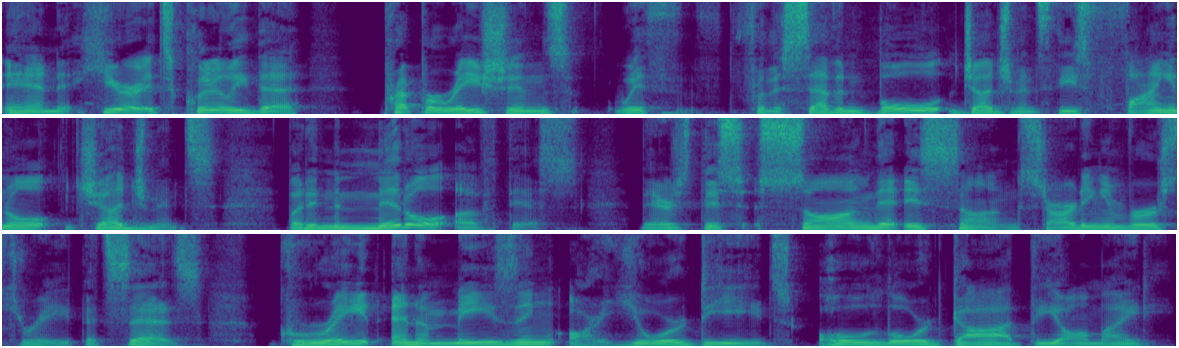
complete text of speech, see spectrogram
And here it's clearly the preparations with for the seven bowl judgments, these final judgments. But in the middle of this, there's this song that is sung starting in verse 3 that says, Great and amazing are your deeds, O Lord God the Almighty.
